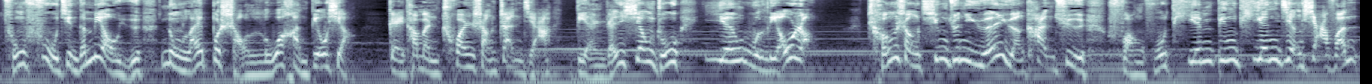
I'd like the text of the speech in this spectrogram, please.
从附近的庙宇弄来不少罗汉雕像，给他们穿上战甲，点燃香烛，烟雾缭绕。城上清军远远看去，仿佛天兵天将下凡，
